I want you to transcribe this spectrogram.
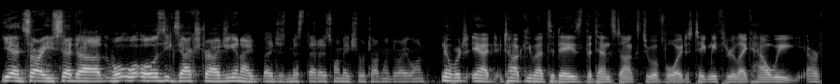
Yeah, and sorry, you said uh, what, what, was the exact strategy? And I, I just missed that. I just want to make sure we're talking about the right one. No, we're yeah talking about today's the ten stocks to avoid. Just take me through like how we are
